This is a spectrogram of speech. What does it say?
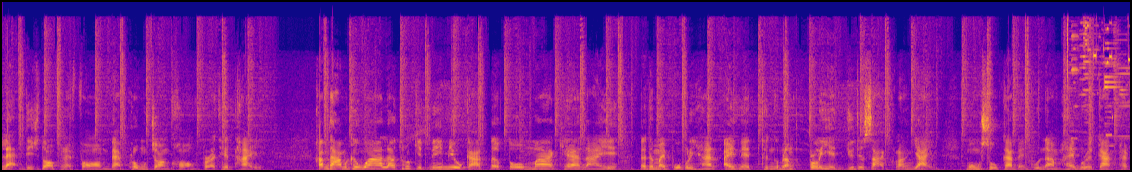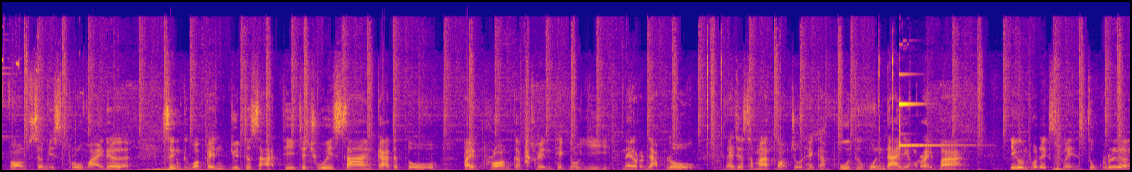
และดิจิทัลแพลตฟอร์มแบบครบวงจรของประเทศไทย คำถามก็คือว่าแล้วธุรกิจนี้มีโอกาสเติบโตมากแค่ไหน และทำไมผู้บริหาร iNet ถึงกำลังเปลี่ยนยุทธศาสตร์ครั้งใหญ่ มุ่งสู่การเป็นผู้นำให้บริการแพลตฟอร์ม Service Provider ซึ่งถือว่าเป็นยุทธศาสตร์ที่จะช่วยสร้างการเติบโต ไปพร้อมกับเทรนด์เทคโนโลยีในระดับโลก และจะสามารถตอบโจทย์ให้กับผู้ถือหุ้นได้อย่างไรบ้างอีกคนพด explain ทุกเรื่อง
